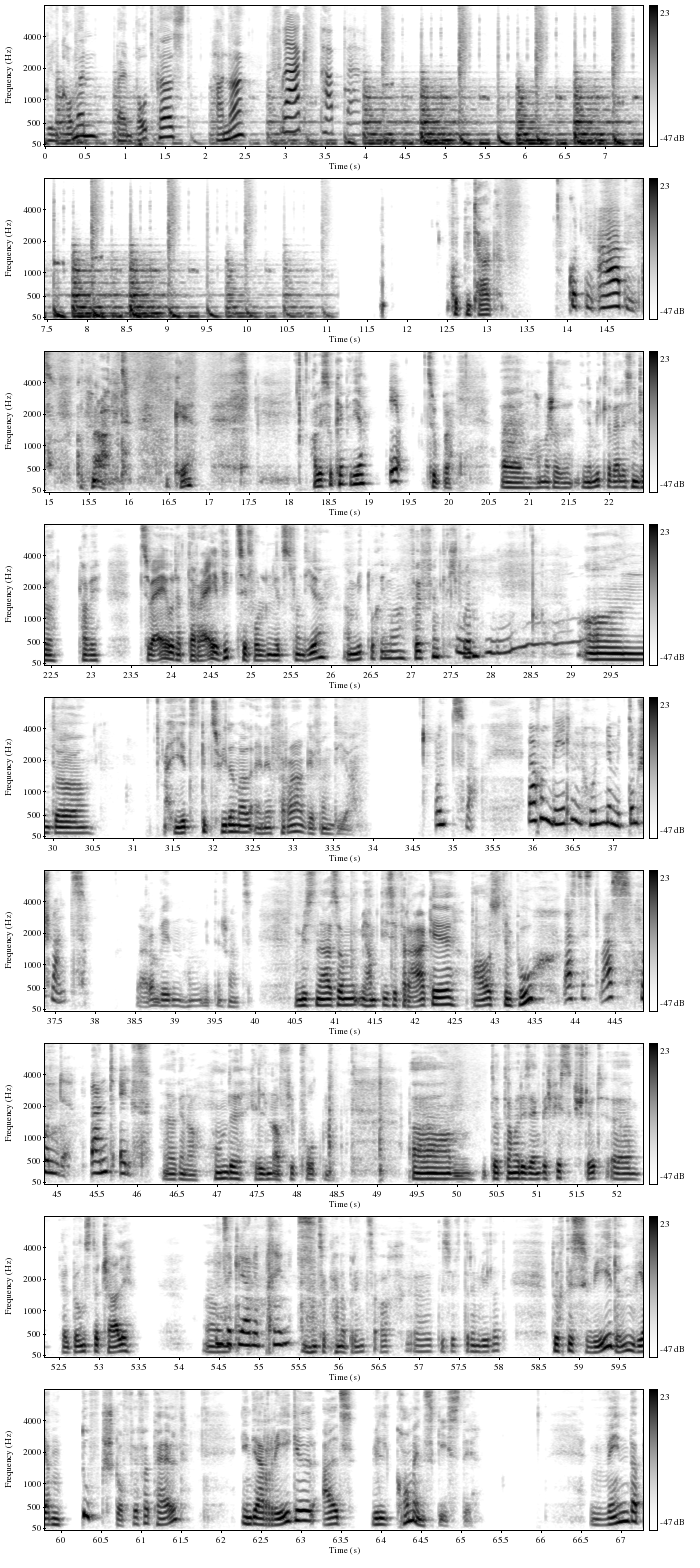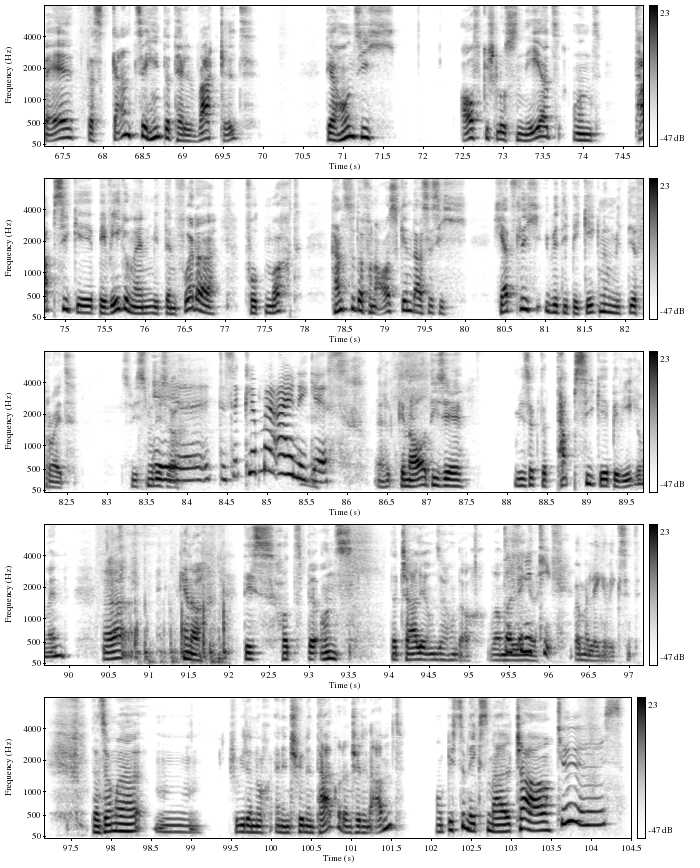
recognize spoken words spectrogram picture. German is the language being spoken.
Willkommen beim Podcast Hanna fragt Papa. Guten Tag. Guten Abend. Guten Abend. Okay. Alles okay bei dir? Ja. Super. Ähm, haben wir schon, in der mittlerweile sind schon, glaube ich, zwei oder drei Witzefolgen jetzt von dir am Mittwoch immer veröffentlicht worden. Und äh, jetzt gibt's wieder mal eine Frage von dir. Und zwar, warum wedeln Hunde mit dem Schwanz? Warum wedeln Hunde mit dem Schwanz? Wir müssen auch sagen, wir haben diese Frage aus dem Buch. Was ist was? Hunde. Band 11. Ja, genau. Hunde, Helden auf vier Pfoten. Ähm, dort haben wir das eigentlich festgestellt, äh, weil bei uns der Charlie, ähm, Unser kleiner Prinz. unser kleiner Prinz auch äh, des Öfteren wedelt. Durch das Wedeln werden Duftstoffe verteilt, in der Regel als Willkommensgeste. Wenn dabei das ganze Hinterteil wackelt, der Hund sich aufgeschlossen nähert und tapsige Bewegungen mit den Vorderpfoten macht, kannst du davon ausgehen, dass er sich herzlich über die Begegnung mit dir freut. Das wissen wir das auch. Das erklärt mir einiges. Äh, Genau diese, wie sagt er, tapsige Bewegungen. Äh, genau, das hat bei uns der Charlie, unser Hund auch, wenn wir, länger, Definitiv. wenn wir länger weg sind. Dann sagen wir mh, schon wieder noch einen schönen Tag oder einen schönen Abend und bis zum nächsten Mal. Ciao! Tschüss.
